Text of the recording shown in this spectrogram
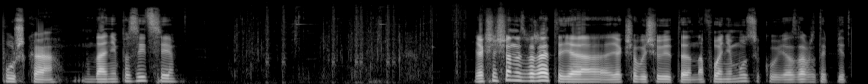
пушка в даній позиції. Якщо що не зважайте, я, якщо ви чуєте на фоні музику, я завжди під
